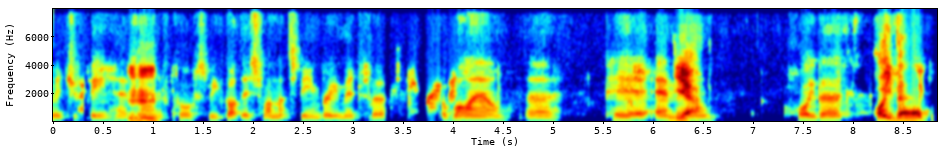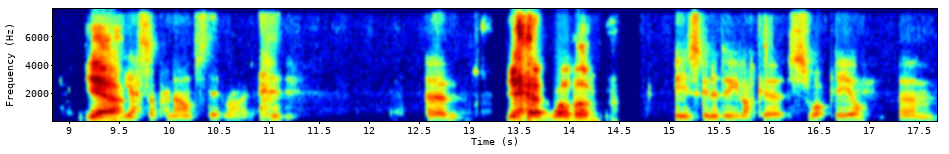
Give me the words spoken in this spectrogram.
which have been headlined. Of course, we've got this one that's been rumored for a while. Uh, Pierre-Emile Yeah. Højbjerg. Højbjerg. Yeah. Yes, I pronounced it right. um, Yeah. Well done. is going to do like a swap deal um,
